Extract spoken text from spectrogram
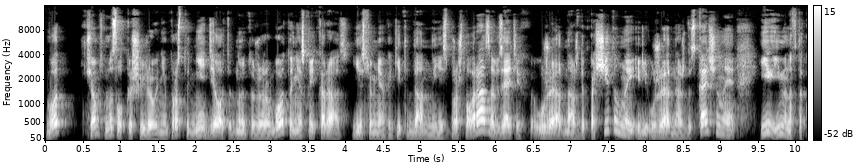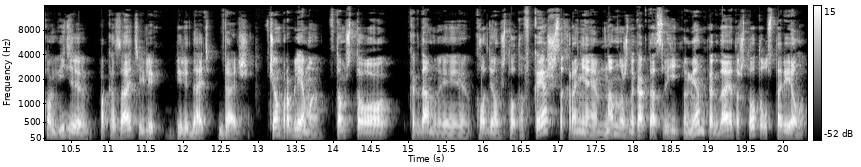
Вот в чем смысл кэширования? Просто не делать одну и ту же работу несколько раз. Если у меня какие-то данные есть с прошлого раза, взять их уже однажды посчитанные или уже однажды скачанные и именно в таком виде показать или передать дальше. В чем проблема? В том, что когда мы кладем что-то в кэш, сохраняем, нам нужно как-то отследить момент, когда это что-то устарело.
